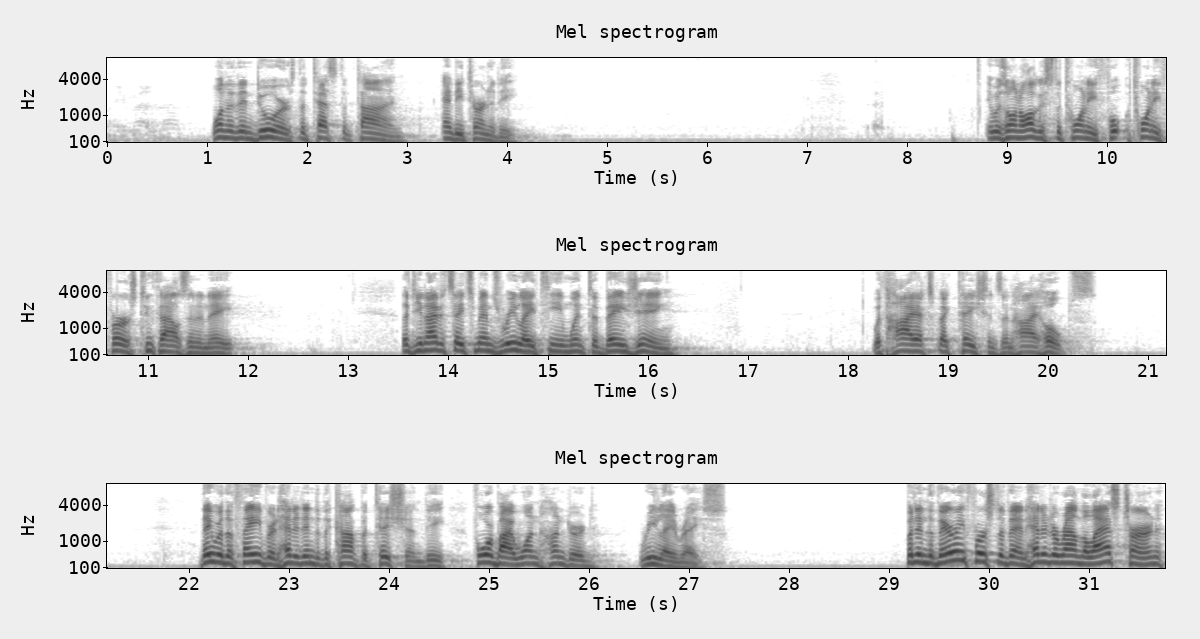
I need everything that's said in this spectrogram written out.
one that endures the test of time and eternity. It was on August the 20, 21st, 2008, that the United States men's relay team went to Beijing with high expectations and high hopes. They were the favorite headed into the competition, the 4 by 100 relay race. But in the very first event, headed around the last turn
